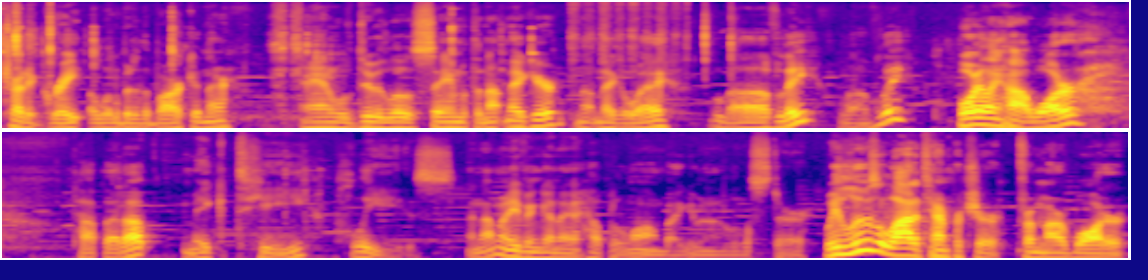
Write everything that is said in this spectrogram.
try to grate a little bit of the bark in there. And we'll do a little same with the nutmeg here. Nutmeg away. Lovely, lovely. Boiling hot water. Top that up. Make tea, please. And I'm not even gonna help it along by giving it a little stir. We lose a lot of temperature from our water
